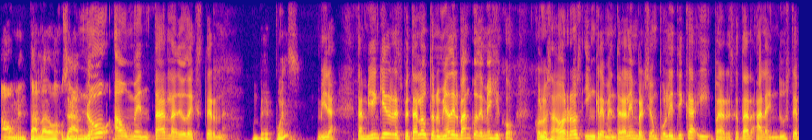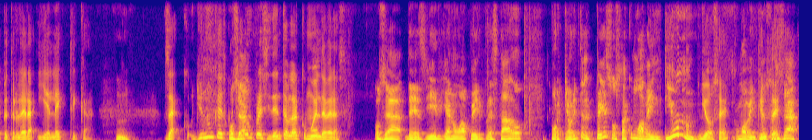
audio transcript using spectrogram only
Aumentar la... O sea, no aumentar la deuda externa. Ve pues. Mira, también quiere respetar la autonomía del Banco de México. Con los ahorros incrementará la inversión política y para rescatar a la industria petrolera y eléctrica. Mm. O sea, yo nunca he escuchado sea- a un presidente hablar como él, de veras. O sea, decir ya no va a pedir prestado, porque ahorita el peso está como a 21. Yo sé. Como a 21. Yo sé. O sea,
